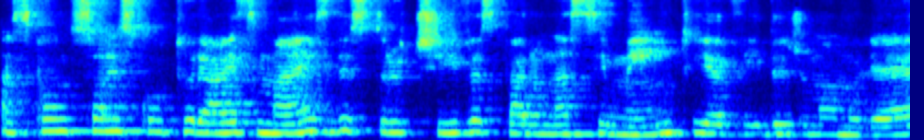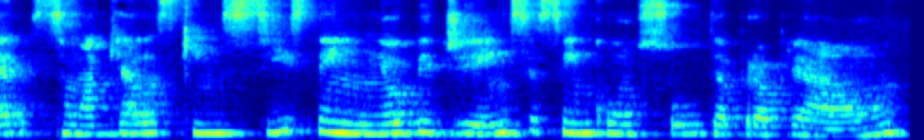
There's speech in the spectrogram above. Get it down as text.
As condições culturais mais destrutivas para o nascimento e a vida de uma mulher são aquelas que insistem em obediência sem consulta à própria alma,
